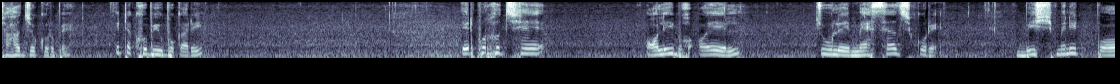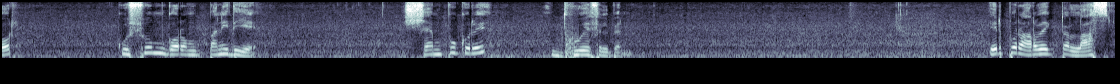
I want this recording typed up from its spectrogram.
সাহায্য করবে। এটা খুবই উপকারী। এরপর হচ্ছে অলিভ অয়েল চুলে ম্যাসাজ করে বিশ মিনিট পর কুসুম গরম পানি দিয়ে শ্যাম্পু করে ধুয়ে ফেলবেন। এরপর আরও একটা লাস্ট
